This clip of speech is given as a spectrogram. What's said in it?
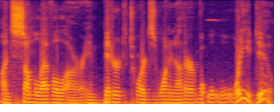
on some level are embittered towards one another. W- w- what do you do?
